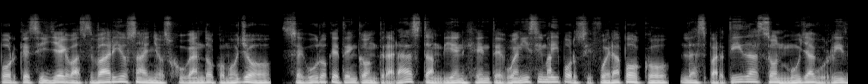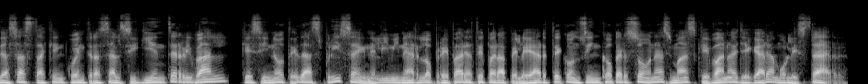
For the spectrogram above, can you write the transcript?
porque si llevas varios años jugando como yo, seguro que te encontrarás también gente buenísima y por si fuera poco, las partidas son muy aburridas hasta que encuentras al siguiente rival, que si no te das prisa en eliminarlo prepárate para pelearte con cinco personas más que van a llegar a molestar.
